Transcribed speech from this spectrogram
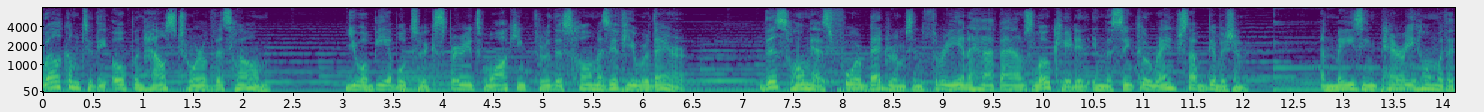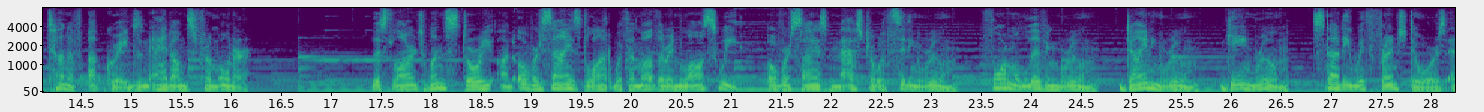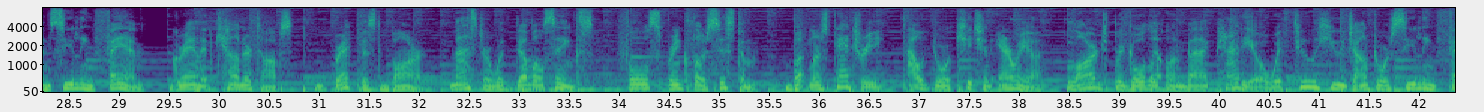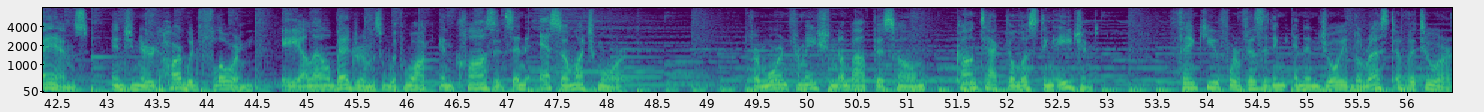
Welcome to the open house tour of this home. You will be able to experience walking through this home as if you were there. This home has four bedrooms and three and a half baths located in the Cinco Ranch subdivision. Amazing Perry home with a ton of upgrades and add-ons from owner. This large one-story on oversized lot with a mother-in-law suite, oversized master with sitting room, formal living room, dining room, game room, study with French doors and ceiling fan, granite countertops, breakfast bar, master with double sinks, full sprinkler system, butler's pantry, outdoor kitchen area, large pergola on back patio with two huge outdoor ceiling fans, engineered hardwood flooring, ALL bedrooms with walk-in closets and so much more. For more information about this home, contact the listing agent. Thank you for visiting and enjoy the rest of the tour.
